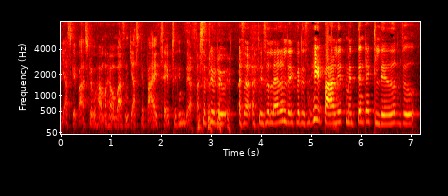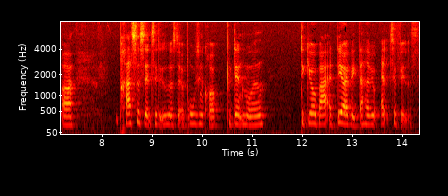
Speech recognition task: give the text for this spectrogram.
Jeg skal bare slå ham, og han var bare sådan, jeg skal bare ikke tabe til hende der. Og så blev det jo, altså, og det er så latterligt, for det er sådan helt barnligt, men den der glæde ved at presse sig selv til det yderste og bruge sin krop på den måde, det gjorde jo bare, at det øjeblik, der havde vi jo alt til fælles.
